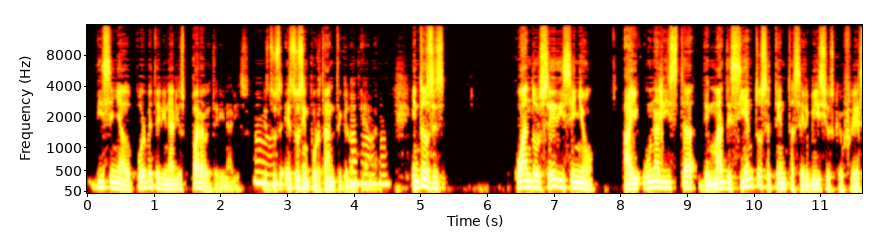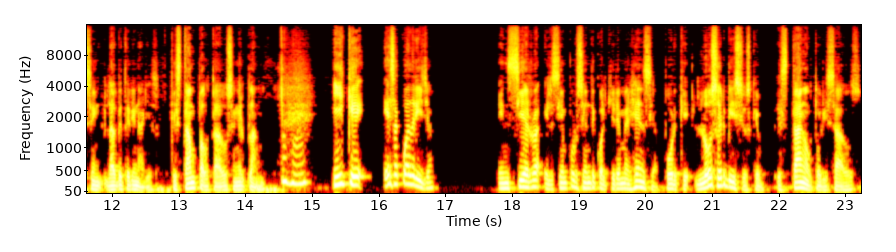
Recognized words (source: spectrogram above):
diseñado por veterinarios para veterinarios. esto, es, esto, es, importante que lo entiendan. Entonces, cuando se diseñó hay una lista de más de 170 servicios que ofrecen las veterinarias que están pautados en el plan y que esa cuadrilla encierra el 100% de cualquier emergencia, porque los servicios que están autorizados,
